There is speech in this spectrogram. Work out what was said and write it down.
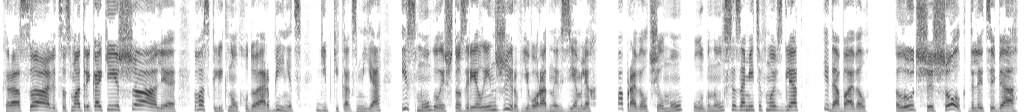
«Красавица, смотри, какие шали!» — воскликнул худой арбинец, гибкий как змея и смуглый, что зрелый инжир в его родных землях. Поправил челму, улыбнулся, заметив мой взгляд, и добавил «Лучший шелк для тебя!»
